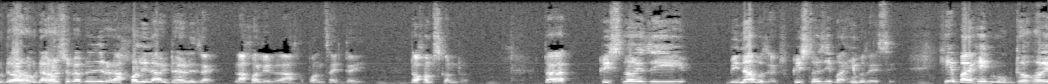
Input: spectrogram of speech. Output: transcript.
উদাহৰণ উদাহৰণস্বৰূপে আপুনি যদি ৰাসলীলা অধ্যায়লৈ যায় ৰাসলীলা ৰাস পঞ্চায়তদায়ী দশম স্কন্ধ তাত কৃষ্ণই যি বিনা বজাই কৃষ্ণই যি বাঁহী বজাইছে সেই বাঁহীত মুগ্ধ হৈ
